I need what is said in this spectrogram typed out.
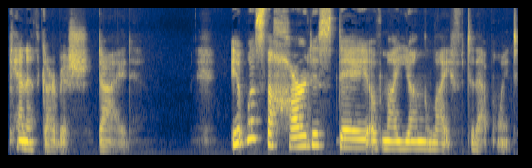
Kenneth Garbish, died. It was the hardest day of my young life to that point.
